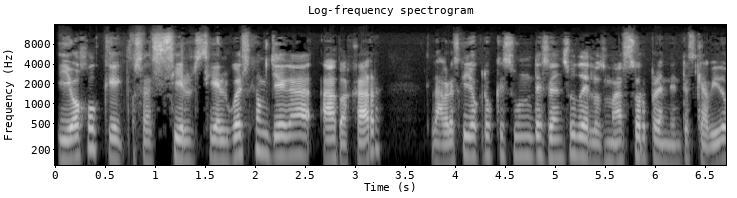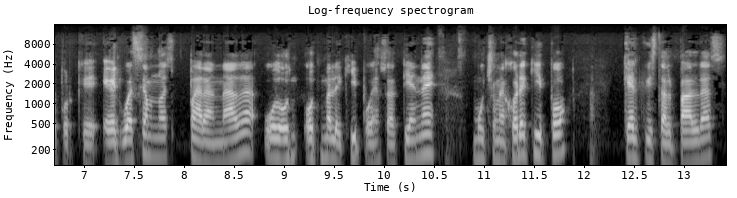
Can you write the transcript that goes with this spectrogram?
Y ojo que, o sea, si el, si el West Ham llega a bajar, la verdad es que yo creo que es un descenso de los más sorprendentes que ha habido, porque el West Ham no es para nada un, mal equipo, ¿eh? o sea, tiene mucho mejor equipo que el Crystal Palace,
